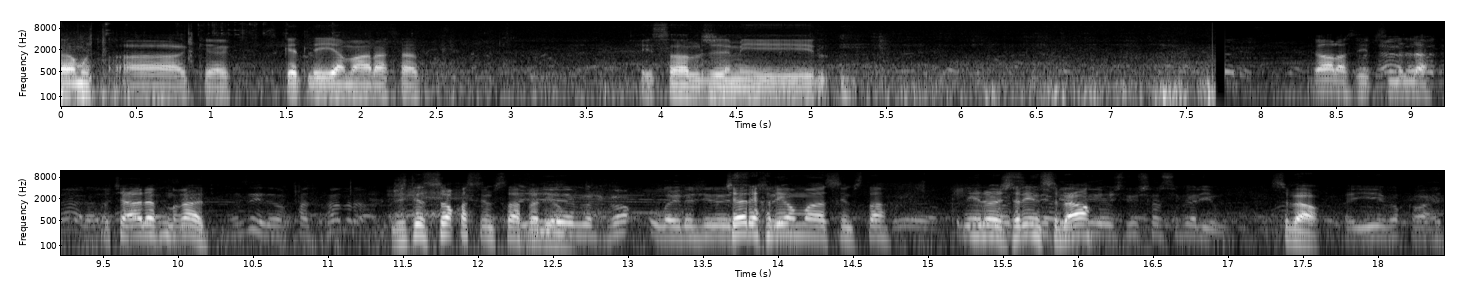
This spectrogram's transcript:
آه مش... آه هكاك سكت لي مع راسك خصال جميل. يلا سيدي بسم الله. وتعالى بقات الهضره جيتي السوق السي مصطفى اليوم. مرحبا. والله إلا جينا تاريخ اليوم السي مصطفى؟ 22 7 22 شهر 7 اليوم. 7 أي بقى واحد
